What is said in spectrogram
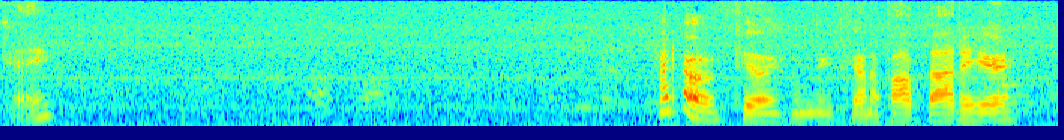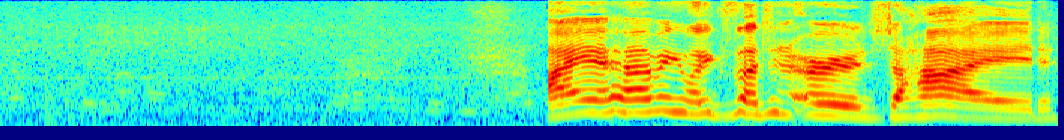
Okay. I have a feeling something's gonna pop out of here. I am having like such an urge to hide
